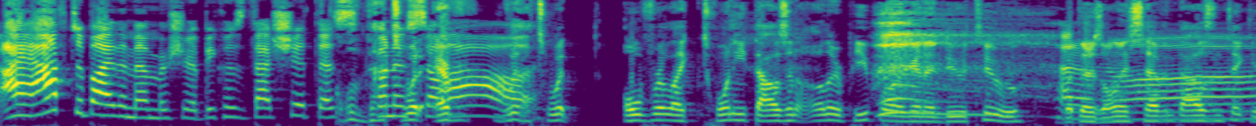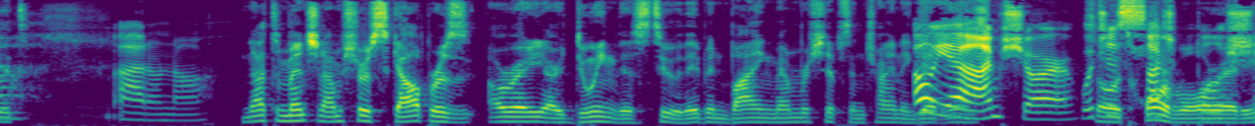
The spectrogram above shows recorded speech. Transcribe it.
I have to buy the membership because that shit that's, well, going to sell out. well, that's what over like twenty thousand other people are gonna do too. But there's only seven thousand tickets. I don't know. Not to mention, I'm sure scalpers already are doing this too. They've been buying memberships and trying to oh, get. Oh yeah, in. I'm sure. Which So is horrible already.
